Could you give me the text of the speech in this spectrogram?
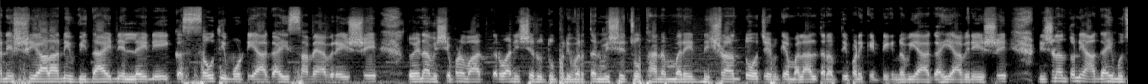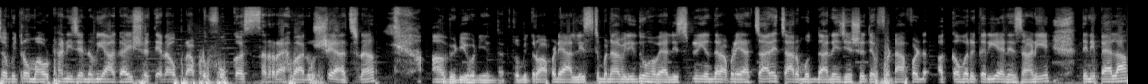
અને શિયાળાની વિદાયને લઈને એક સૌથી મોટી આગાહી સામે આવી રહી છે. તો એના વિશે પણ વાત કરવાની છે. ઋતુ પરિવર્તન વિશે ચોથા નંબરે નિષ્ણાંતો, જેમ કે મલાલ તરફથી પણ કેટલીક નવી આગાહી આવી રહી છે. નિષ્ણાંતોની આગાહી મુજબ મિત્રો માવઠાની જે નવી આગાહી છે તેના ઉપર આપણું ફોકસ રહેવાનું છે આજના આ વિડીયોની અંદર. તો મિત્રો આપણે આ લિસ્ટ બનાવી લીધું. હવે આ લિસ્ટની અંદર આપણે આ ચારે ચાર મુદ્દાને જે છે તે ફટાફટ કવર કરીએ અને જાણીએ. તેની પહેલા,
